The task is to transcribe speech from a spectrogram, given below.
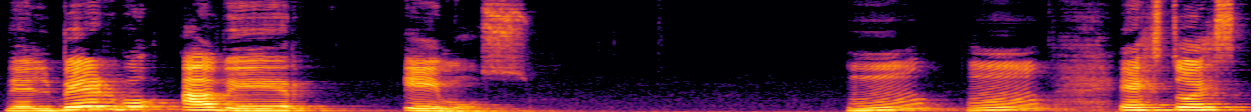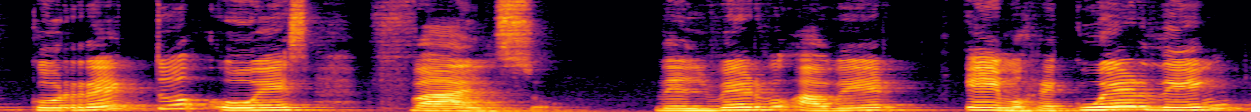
Del verbo haber, hemos. ¿Mm? ¿Mm? ¿Esto es correcto o es falso? Del verbo haber, hemos. Recuerden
